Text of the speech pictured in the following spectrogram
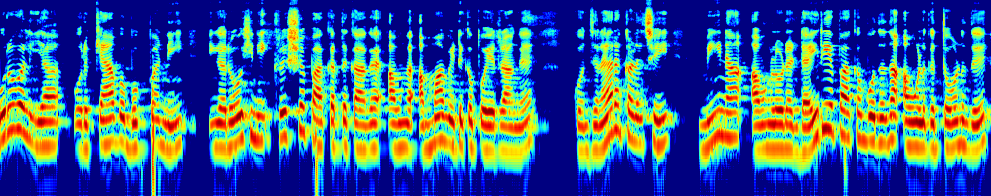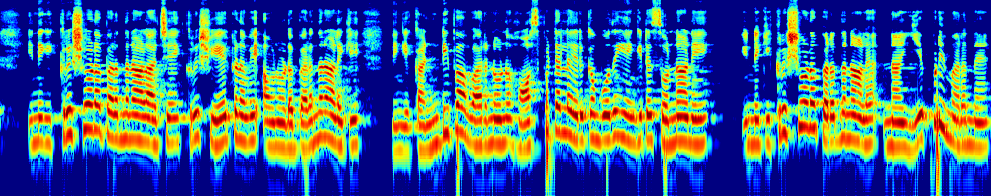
ஒரு வழியாக ஒரு கேபை புக் பண்ணி இங்கே ரோஹிணி கிறிஷை பார்க்கறதுக்காக அவங்க அம்மா வீட்டுக்கு போயிடுறாங்க. கொஞ்ச நேரம் கழிச்சு மீனா அவங்களோட டைரியை பார்க்கும்போது தான் அவங்களுக்கு தோணுது இன்னைக்கு கிறிஷோட பிறந்தநாள் ஆச்சே. கிறிஷ் ஏற்கனவே அவனோட பிறந்த நாளைக்கு நீங்கள் கண்டிப்பாக வரணும்னு ஹாஸ்பிட்டலில் இருக்கும்போது என்கிட்ட சொன்னானே. இன்னைக்கு கிறிஷோட பிறந்தநாளை நான் எப்படி மறந்தேன்?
